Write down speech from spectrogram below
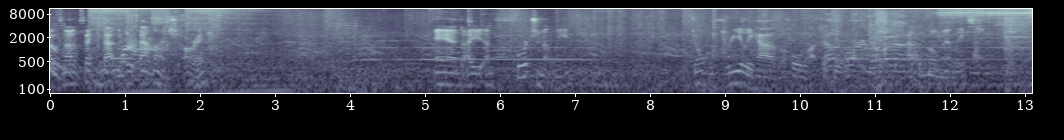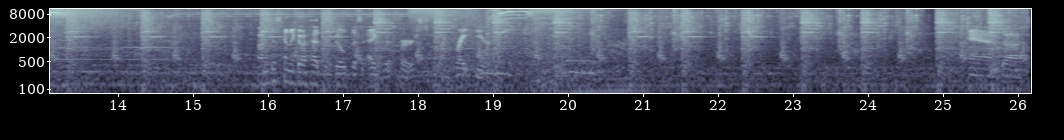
I was not expecting that to hurt that much. Alright. And I unfortunately don't really have a whole lot to do. At the moment, at least. So I'm just gonna go ahead and build this exit first, because I'm right here. And, uh,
